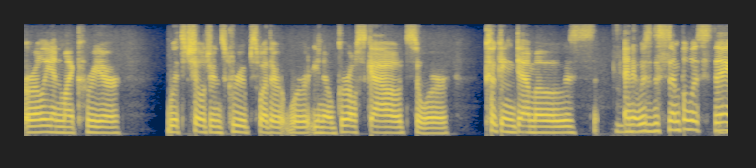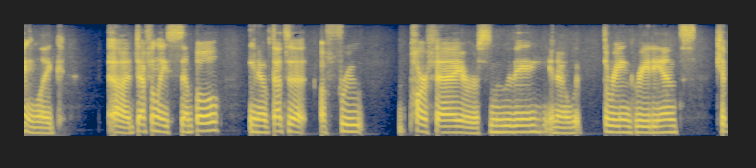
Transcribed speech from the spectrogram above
early in my career with children's groups, whether it were, you know, Girl Scouts or cooking demos. Mm-hmm. And it was the simplest mm-hmm. thing, like uh, definitely simple. You know, if that's a, a fruit parfait or a smoothie, you know, with three ingredients, keep,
